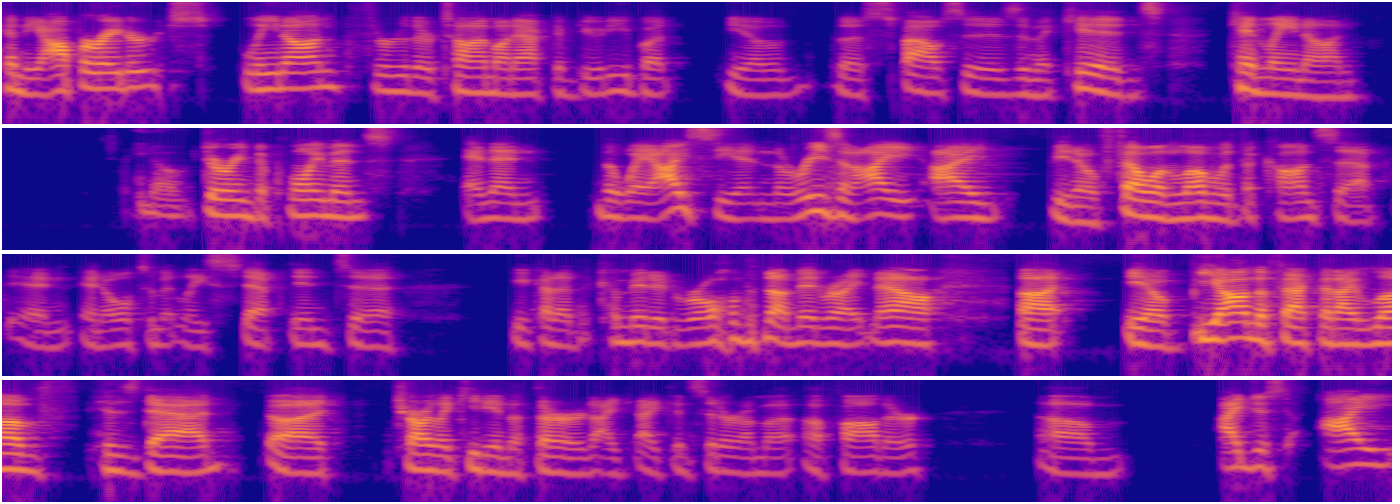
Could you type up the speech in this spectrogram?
can the operators lean on through their time on active duty but you know the spouses and the kids can lean on you know during deployments and then the way i see it and the reason i i you know fell in love with the concept and and ultimately stepped into kind of the committed role that I'm in right now. Uh, you know, beyond the fact that I love his dad, uh, Charlie Keating III, I, I consider him a, a father. Um, I just I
